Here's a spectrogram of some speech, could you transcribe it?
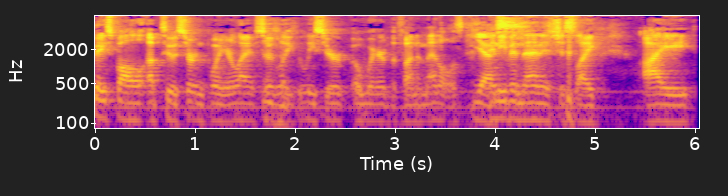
baseball up to a certain point in your life, so mm-hmm. like at least you're aware of the fundamentals. Yes. And even then it's just like I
